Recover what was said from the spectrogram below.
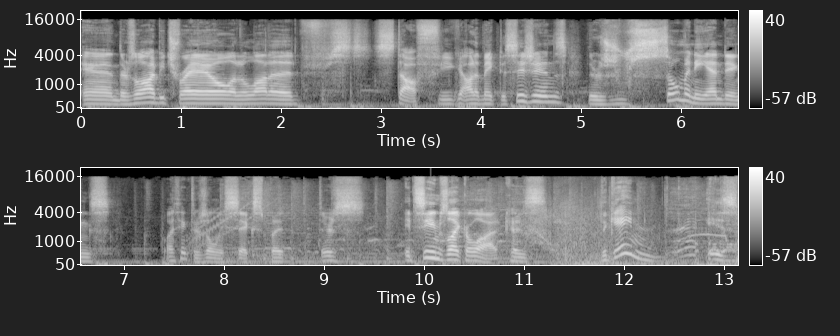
and there's a lot of betrayal and a lot of stuff. You gotta make decisions. There's so many endings. Well I think there's only six but there's it seems like a lot because the game is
